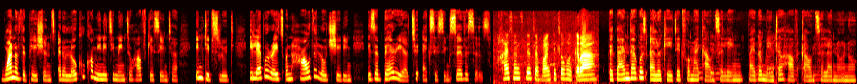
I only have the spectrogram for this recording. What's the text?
One of the patients at a local community mental health care center in Dipslut elaborates on how the load shedding is a barrier to accessing services. The time that was allocated for my counseling by the mental health counselor Nono,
